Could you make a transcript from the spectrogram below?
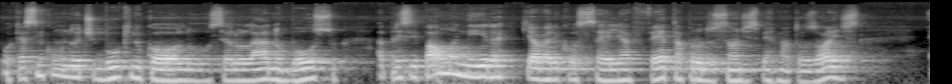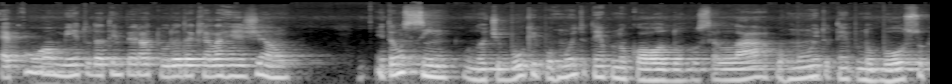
porque assim como o notebook no colo, o celular no bolso, a principal maneira que a varicocele afeta a produção de espermatozoides é com o aumento da temperatura daquela região. Então, sim, o notebook por muito tempo no colo, o celular por muito tempo no bolso,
